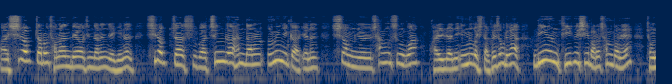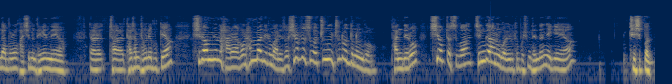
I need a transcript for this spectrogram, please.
아, 실업자로 전환되어진다는 얘기는 실업자 수가 증가한다는 의미니까 얘는 실업률 상승과 관련이 있는 것이다. 그래서 우리가 니은 디귿이 바로 3번의 정답으로 가시면 되겠네요. 자, 자 다시 한번 정리해 볼게요. 실업률 하락은 한마디로 말해서 실업자 수가 줄, 줄어드는 거 반대로 취업자 수가 증가하는 거 이렇게 보시면 된다는 얘기예요. 70번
